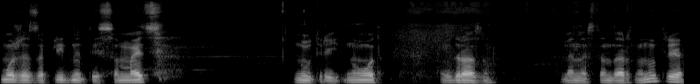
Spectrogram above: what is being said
може запліднити самець нутрій. Ну от відразу в мене стандартна нутрія.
